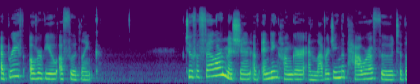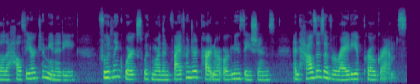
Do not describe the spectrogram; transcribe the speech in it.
A brief overview of FoodLink. To fulfill our mission of ending hunger and leveraging the power of food to build a healthier community, FoodLink works with more than 500 partner organizations and houses a variety of programs.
